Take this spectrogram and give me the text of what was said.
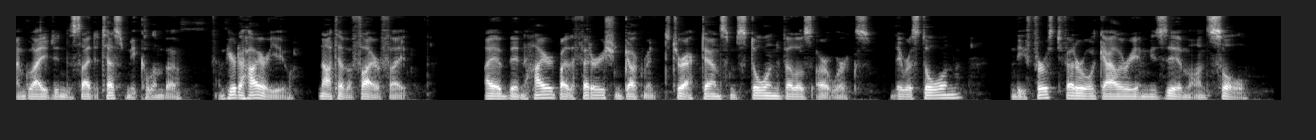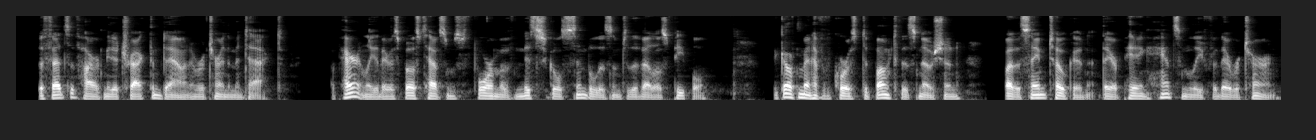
I'm glad you didn't decide to test me, Columbo. I'm here to hire you, not to have a firefight. I have been hired by the Federation government to track down some stolen Vell-os artworks. They were stolen from the First Federal Gallery and Museum on Sol. The feds have hired me to track them down and return them intact. Apparently, they are supposed to have some form of mystical symbolism to the Vell-os people. The government have of course debunked this notion, by the same token, they are paying handsomely for their return.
